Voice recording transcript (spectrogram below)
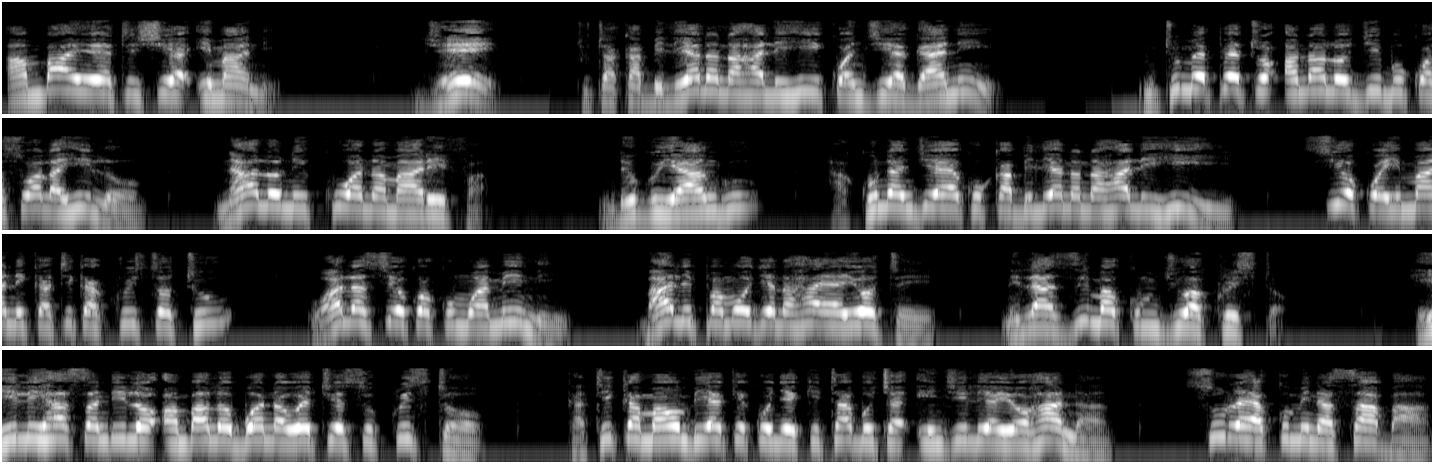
ambayo yatishia imani. Je tutakabiliana na hali hii kwa njia gani? Mtume petro analojibu kwa swala hilo nalo ni kuwa na maarifa. Ndugu yangu hakuna njia ya kukabiliana na hali hii siyo kwa imani katika kristo tu wala siyo kwa kumwamini bali pamoja na haya yote ni lazima kumjua kristo. Hili hasa ndilo ambalo bwana wetu yesu kristo katika maombi yake kwenye kitabu cha injili ya yohana sura ya 17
